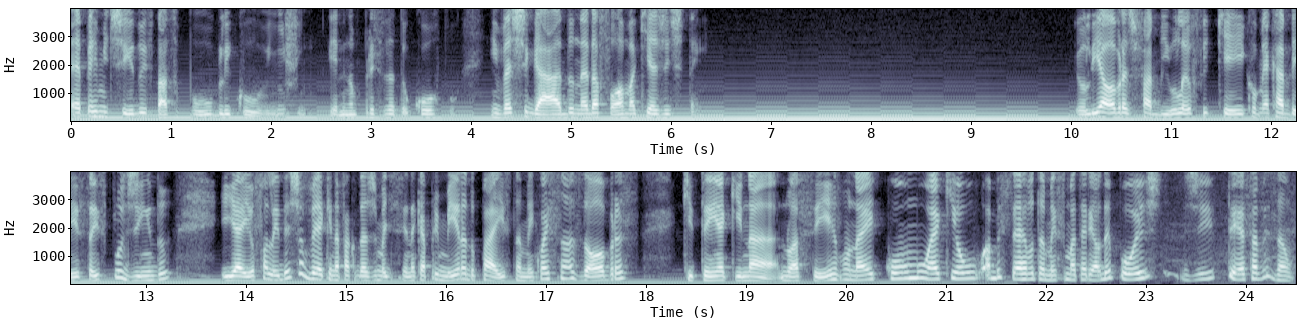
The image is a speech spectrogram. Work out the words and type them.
é permitido o espaço público, enfim, ele não precisa ter o corpo investigado, né, da forma que a gente tem. Eu li a obra de Fabiola, eu fiquei com minha cabeça explodindo. E aí eu falei, deixa eu ver aqui na Faculdade de Medicina, que é a primeira do país também, quais são as obras que tem aqui na, no acervo, né? E como é que eu observo também esse material depois de ter essa visão.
